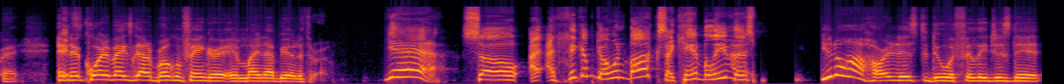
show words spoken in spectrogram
Right. And their quarterback's got a broken finger and might not be able to throw. yeah. So I, I think I'm going Bucks. I can't believe this. You know how hard it is to do what Philly just did?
